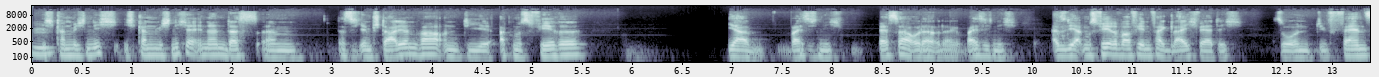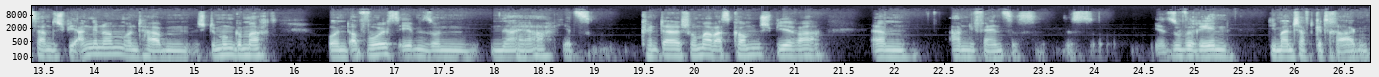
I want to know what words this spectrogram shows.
Hm. ich kann mich nicht, ich kann mich nicht erinnern, dass, ähm, dass ich im Stadion war und die Atmosphäre, ja, weiß ich nicht, besser oder, oder weiß ich nicht. Also die Atmosphäre war auf jeden Fall gleichwertig. So, und die Fans haben das Spiel angenommen und haben Stimmung gemacht. Und obwohl es eben so ein, naja, jetzt könnte da schon mal was kommen, Spiel war, ähm, haben die Fans das, das ja, souverän die Mannschaft getragen,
